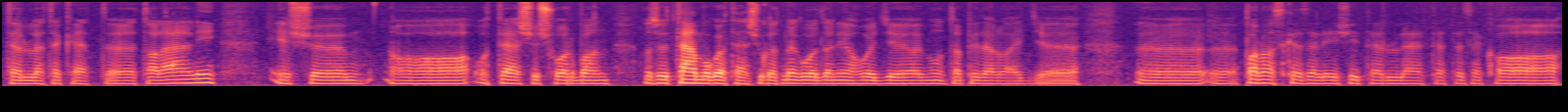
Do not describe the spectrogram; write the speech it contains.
területeket találni, és a, ott elsősorban az ő támogatásukat megoldani, ahogy mondta például egy panaszkezelési terület, tehát ezek a,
